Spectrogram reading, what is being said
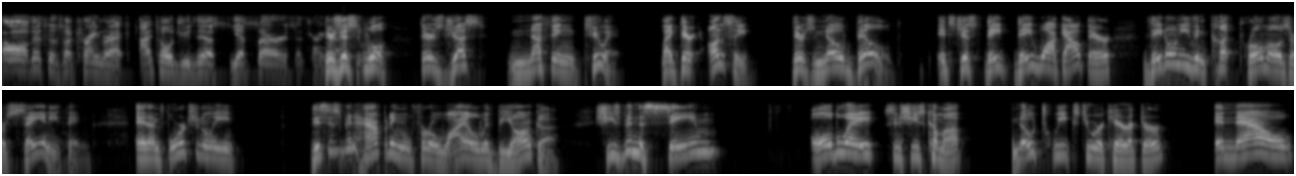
Oh, this is a train wreck. I told you this. Yes, sir. It's a train. There's wreck. just well, there's just nothing to it. Like there honestly, there's no build. It's just they they walk out there, they don't even cut promos or say anything. And unfortunately, this has been happening for a while with Bianca. She's been the same all the way since she's come up. No tweaks to her character. And now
